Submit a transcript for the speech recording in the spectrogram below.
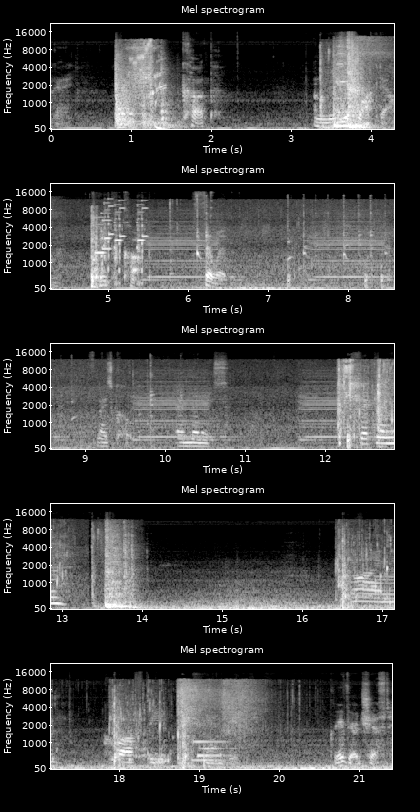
Okay. Cup. Immediate lockdown. Pink cup. Fill it. Nice coke. And then it's chicken. Lime. Coffee. Candy. Graveyard shift.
